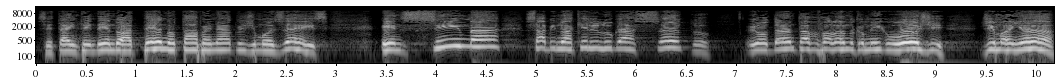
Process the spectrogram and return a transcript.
Você está entendendo? Até no tabernáculo de Moisés, em cima, sabe, naquele lugar santo. O Dan estava falando comigo hoje de manhã,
